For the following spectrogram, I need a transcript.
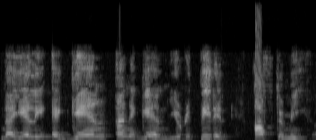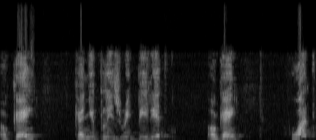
Nayeli again and again. You repeat it after me, okay? Can you please repeat it? Okay. What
